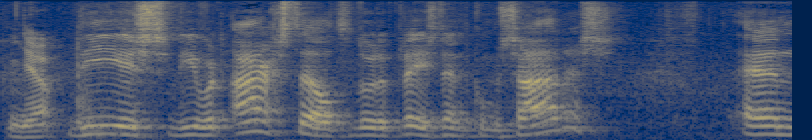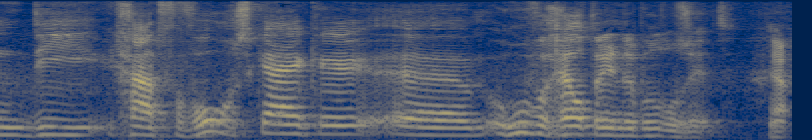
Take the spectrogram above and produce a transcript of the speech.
Ja. Die, is, die wordt aangesteld door de president-commissaris. En die gaat vervolgens kijken eh, hoeveel geld er in de boedel zit. Ja.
